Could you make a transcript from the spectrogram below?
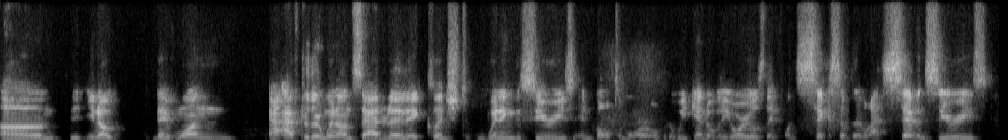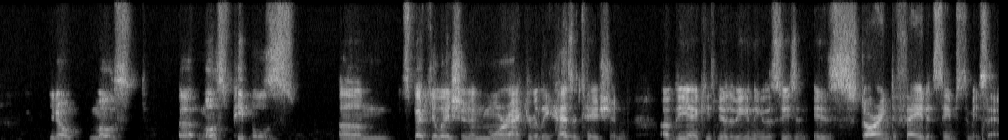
Um, you know, they've won after their win on Saturday. They clinched winning the series in Baltimore over the weekend over the Orioles. They've won six of their last seven series. You know, most uh, most people's um, speculation and more accurately hesitation of the Yankees near the beginning of the season is starting to fade. It seems to me, Sam.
